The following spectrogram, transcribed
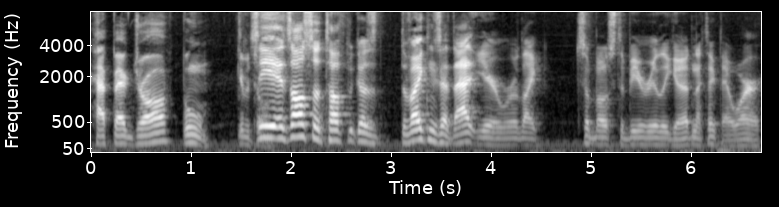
halfback draw, boom, give it to See, it's also tough because the Vikings at that year were like supposed to be really good, and I think they were.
